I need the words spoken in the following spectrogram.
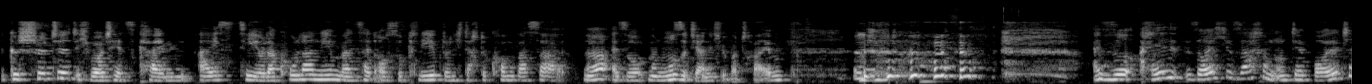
geschüttet. Ich wollte jetzt keinen Eistee oder Cola nehmen, weil es halt auch so klebt und ich dachte, komm, Wasser, ne? Also man muss es ja nicht übertreiben. also all solche Sachen und der wollte,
